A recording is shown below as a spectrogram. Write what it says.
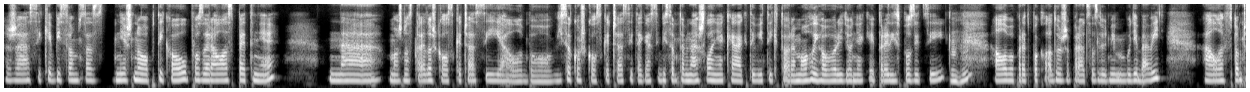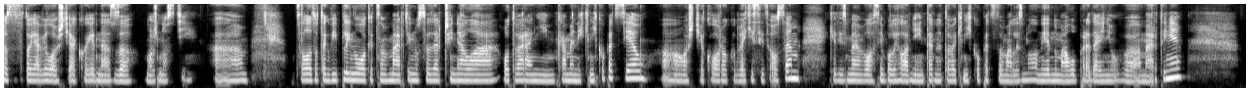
že asi keby som sa s dnešnou optikou pozerala spätne, na možno stredoškolské časy alebo vysokoškolské časy, tak asi by som tam našla nejaké aktivity, ktoré mohli hovoriť o nejakej predispozícii mm-hmm. alebo predpokladu, že práca s ľuďmi ma bude baviť, ale v tom čase sa to javilo ešte ako jedna z možností. A celé to tak vyplynulo, keď som v Martinu sa začínala otváraním kamenných knihkupectiev ešte okolo roku 2008, kedy sme vlastne boli hlavne internetové knihkupectvo, mali sme len jednu malú predajňu v Martine.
